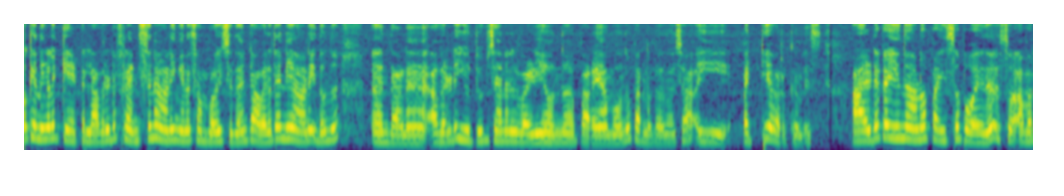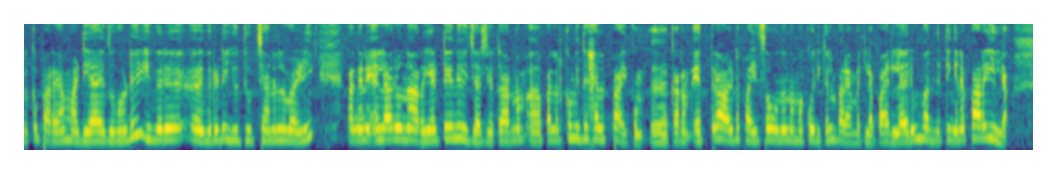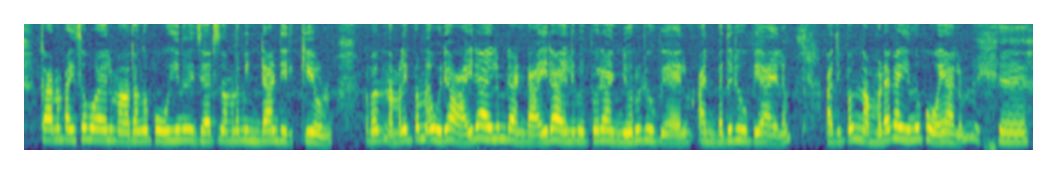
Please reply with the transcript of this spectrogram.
ഓക്കെ നിങ്ങൾ കേട്ടല്ലോ. അവരുടെ ഫ്രണ്ട്സിനാണ് ഇങ്ങനെ സംഭവിച്ചത്. എന്നിട്ട് അവർ തന്നെയാണ് ഇതൊന്ന് എന്താണ് അവരുടെ യൂട്യൂബ് ചാനൽ വഴി ഒന്ന് പറയാമോ എന്ന് പറഞ്ഞത്. എന്ന് വെച്ചാൽ ഈ പറ്റിയവർക്ക് മിസ് ആരുടെ കയ്യിൽ നിന്നാണോ പൈസ പോയത്? സോ അവർക്ക് പറയാൻ മടിയായതുകൊണ്ട് ഇവർ ഇവരുടെ യൂട്യൂബ് ചാനൽ വഴി അങ്ങനെ എല്ലാവരും ഒന്ന് അറിയട്ടെ എന്ന് വിചാരിച്ചു. കാരണം പലർക്കും ഇത് ഹെൽപ്പായിരിക്കും. കാരണം എത്ര ആളുടെ പൈസ പോകുന്നു നമുക്ക് ഒരിക്കലും പറയാൻ പറ്റില്ല. അപ്പോൾ എല്ലാവരും വന്നിട്ട് ഇങ്ങനെ പറയില്ല. കാരണം പൈസ പോയാലും അതങ്ങ് പോയി എന്ന് വിചാരിച്ച് നമ്മൾ മിണ്ടാണ്ടിരിക്കുകയുള്ളൂ അപ്പം നമ്മളിപ്പം ഒരു ആയിരം ആയാലും രണ്ടായിരം ആയാലും ഇപ്പോൾ ഒരു അഞ്ഞൂറ് രൂപയായാലും അൻപത് രൂപയായാലും അതിപ്പം നമ്മുടെ കയ്യിൽ നിന്ന് പോയാലും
